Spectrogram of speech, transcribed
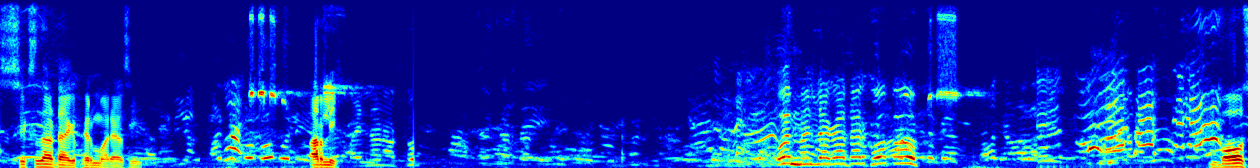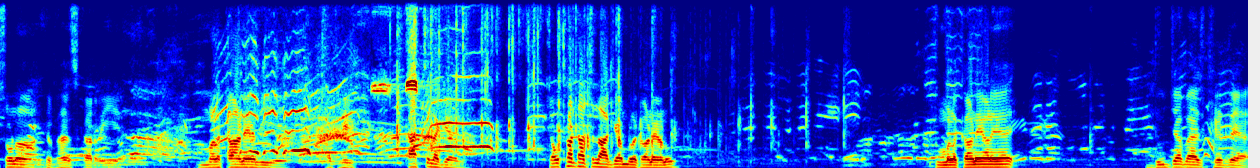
सिक्स का अटैक फिर मारिया अर्ली। मैं लगातार खो पाओ ਬਹੁਤ ਸੋਹਣਾ ਡਿਫੈਂਸ ਕਰ ਰਹੀ ਹੈ। ਮਲਕਾਣਿਆਂ ਦੀ ਐਥਲੀਟ ਟੱਚ ਲੱਗਿਆ ਜੀ। ਚੌਥਾ ਟੱਚ ਲੱਗ ਗਿਆ ਮਲਕਾਣਿਆਂ ਨੂੰ। ਮਲਕਾਣੇ ਵਾਲੇ ਦੂਜਾ ਮੈਚ ਖੇਡ ਰਿਹਾ।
